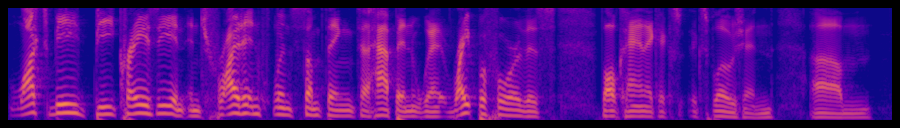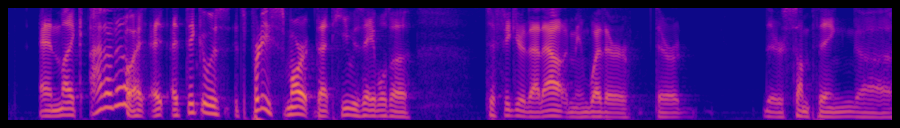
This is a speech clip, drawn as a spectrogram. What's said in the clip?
watch me be crazy and, and try to influence something to happen when right before this volcanic ex- explosion. Um, and like I don't know, I, I I think it was it's pretty smart that he was able to to figure that out. I mean, whether there there's something uh,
